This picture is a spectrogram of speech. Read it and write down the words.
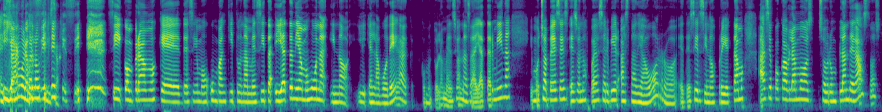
y ya no volverlo a utilizar. Sí, sí, compramos que decimos un banquito, una mesita, y ya teníamos una, y no, y en la bodega, como tú lo mencionas, ya termina, y muchas veces eso nos puede servir hasta de ahorro. Es decir, si nos proyectamos, hace poco hablamos sobre un plan de gastos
